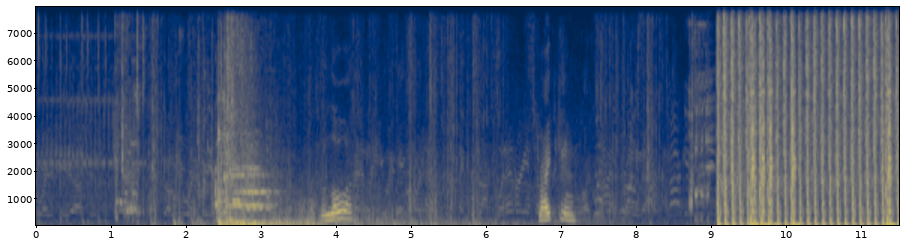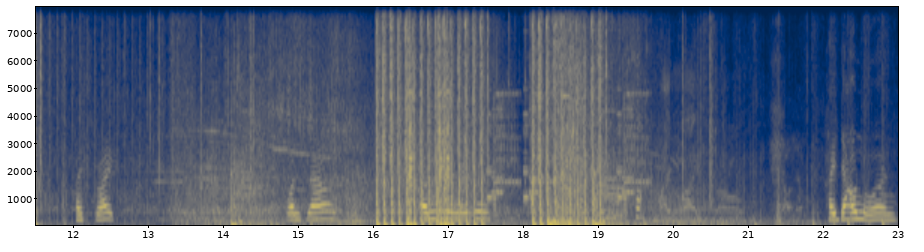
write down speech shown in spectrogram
UAV active. Hostile UAV Below us. Striking. I strike. One down. On me, nigga. You're one.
